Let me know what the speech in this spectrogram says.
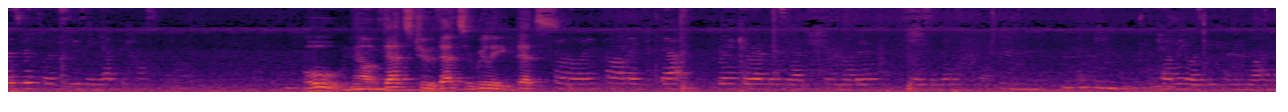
Elizabeth was using at the hospital. Oh, now if that's true, that's a really that's So I thought like that blanket represented her mother, Elizabeth. and The family was becoming one.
